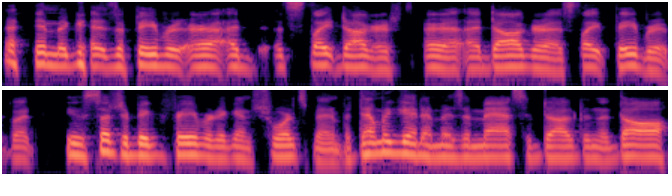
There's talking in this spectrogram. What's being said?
him as a favorite or a, a slight dog or, or, a dog or a slight favorite, but he was such a big favorite against Schwartzman. But then we get him as a massive dog to Nadal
